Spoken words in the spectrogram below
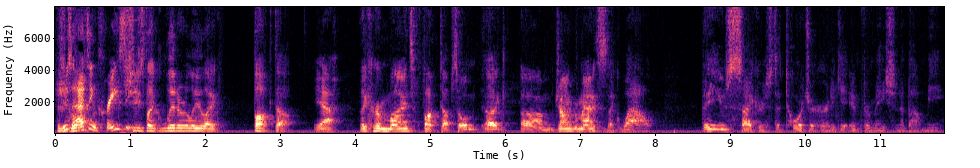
His She's girl- acting crazy. She's like literally like fucked up. yeah. Like her mind's fucked up. So like um, John Grammaticus is like, wow, they use psykers to torture her to get information about me.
